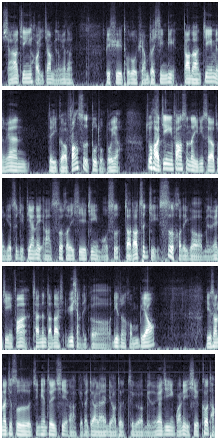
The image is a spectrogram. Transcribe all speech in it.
想要经营好一家美容院呢，必须投入全部的心力。当然，经营美容院的一个方式多种多样，做好经营方式呢，一定是要总结自己店内啊适合的一些经营模式，找到自己适合的一个美容院经营方案，才能达到预想的一个利润和目标。以上呢就是今天这一期啊，给大家来聊的这个美容院经营管理一些课堂。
